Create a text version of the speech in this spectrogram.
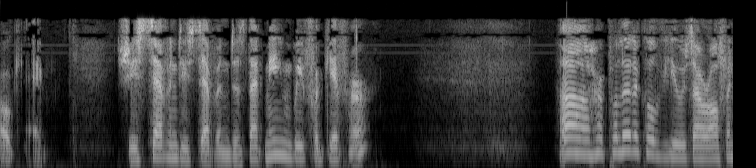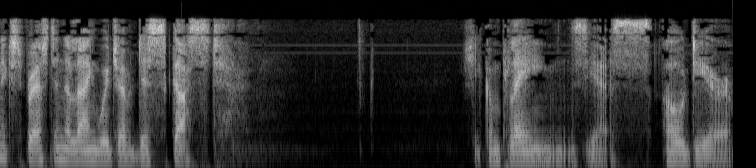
okay. She's 77. Does that mean we forgive her? Uh, her political views are often expressed in the language of disgust. She complains, yes. Oh dear.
